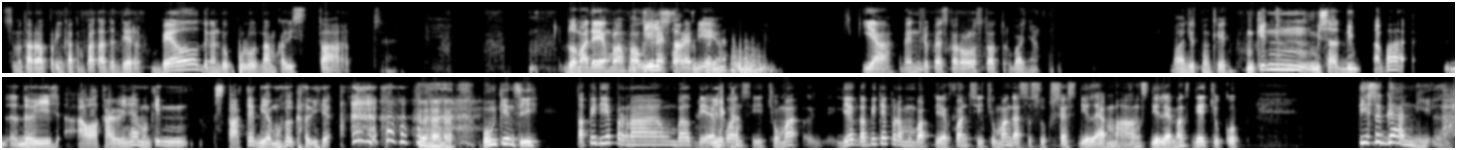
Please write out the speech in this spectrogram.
Sementara peringkat empat ada Derek Bell dengan 26 kali start. Belum ada yang melampaui rekornya dia ya. Iya, Henry Pescarolo start terbanyak. Lanjut mungkin. Mungkin bisa di apa dari awal karirnya mungkin startnya dia mulu kali ya. mungkin sih. Tapi dia pernah membalap di F1 ya kan? sih. Cuma dia tapi dia pernah membalap di F1 sih. Cuma nggak sesukses di Le Mans. Di Le Mans dia cukup disegani lah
